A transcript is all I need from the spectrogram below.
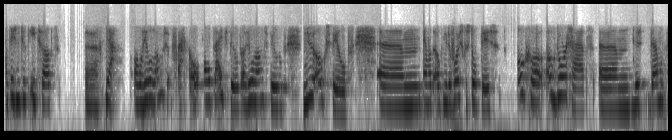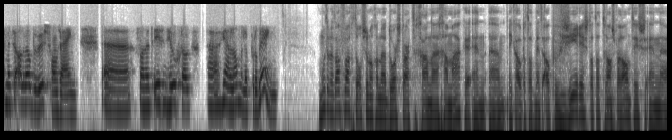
Het is natuurlijk iets wat ja, al heel lang, of eigenlijk al altijd speelt, al heel lang speelt, nu ook speelt. Um, en wat ook nu de voice gestopt is, ook, gewoon, ook doorgaat. Um, dus daar moeten we met z'n allen wel bewust van zijn. Uh, van het is een heel groot uh, ja, landelijk probleem. We moeten het afwachten of ze nog een uh, doorstart gaan, uh, gaan maken. En uh, ik hoop dat dat met open vizier is, dat dat transparant is. En uh,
